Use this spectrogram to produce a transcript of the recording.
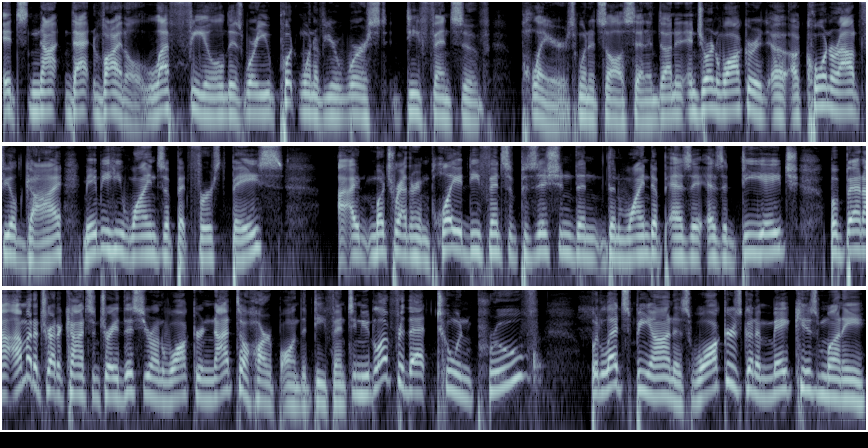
it's not that vital. Left field is where you put one of your worst defensive players when it's all said and done. And Jordan Walker, a, a corner outfield guy, maybe he winds up at first base. I'd much rather him play a defensive position than than wind up as a as a DH. But Ben, I'm going to try to concentrate this year on Walker, not to harp on the defense, and you'd love for that to improve. But let's be honest, Walker's going to make his money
